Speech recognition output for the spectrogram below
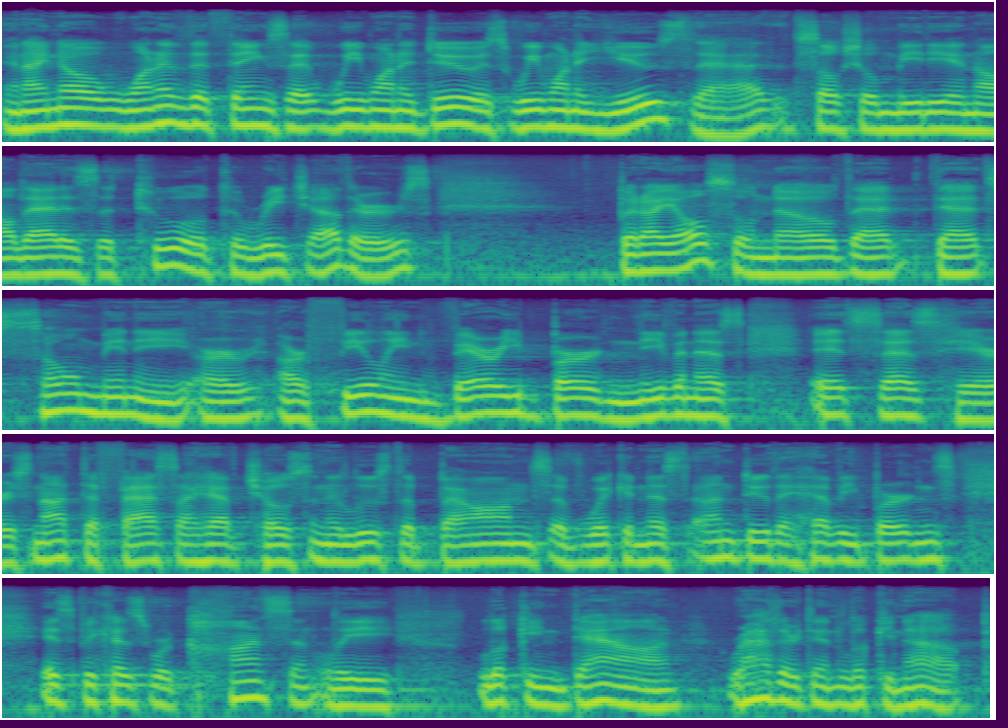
And I know one of the things that we want to do is we want to use that, social media and all that, as a tool to reach others But I also know that, that so many are, are feeling very burdened, even as it says here it's not the fast I have chosen to loose the bonds of wickedness, undo the heavy burdens. It's because we're constantly looking down rather than looking up.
